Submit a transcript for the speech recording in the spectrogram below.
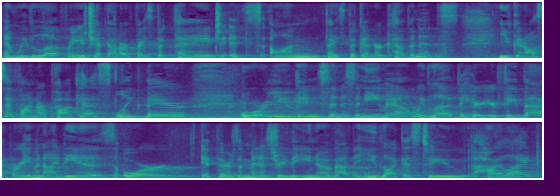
And we'd love for you to check out our Facebook page. It's on Facebook under Covenants. You can also find our podcast link there, or you can send us an email. We'd love to hear your feedback or even ideas, or if there's a ministry that you know about that you'd like us to highlight.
